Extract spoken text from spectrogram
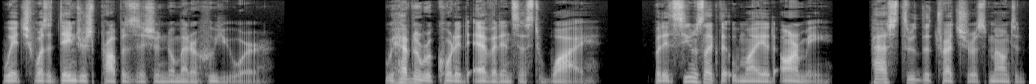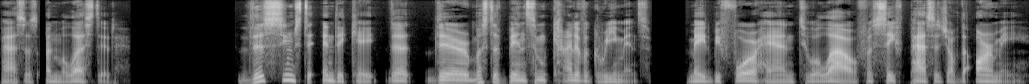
which was a dangerous proposition no matter who you were. We have no recorded evidence as to why, but it seems like the Umayyad army passed through the treacherous mountain passes unmolested. This seems to indicate that there must have been some kind of agreement made beforehand to allow for safe passage of the army.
